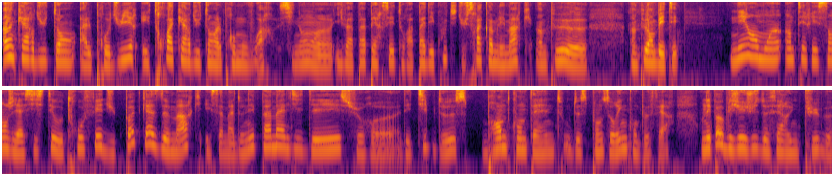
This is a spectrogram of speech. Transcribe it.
un quart du temps à le produire et trois quarts du temps à le promouvoir. Sinon, euh, il va pas percer, tu n'auras pas d'écoute, tu seras comme les marques, un peu, euh, un peu embêté. Néanmoins intéressant, j'ai assisté au trophée du podcast de marque et ça m'a donné pas mal d'idées sur euh, des types de brand content ou de sponsoring qu'on peut faire. On n'est pas obligé juste de faire une pub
